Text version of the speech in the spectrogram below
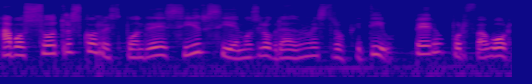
A vosotros corresponde decir si hemos logrado nuestro objetivo, pero por favor,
